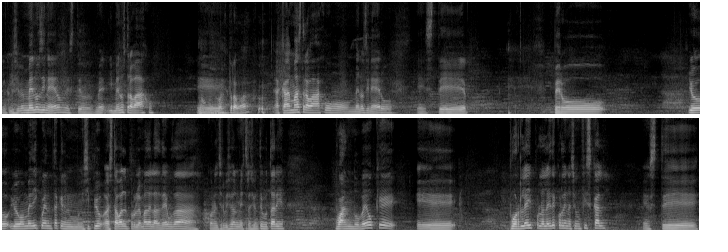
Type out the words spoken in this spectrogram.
inclusive menos dinero este, me- y menos trabajo. No, Eh, es más trabajo. Acá más trabajo, menos dinero. Este. Pero. Yo, yo me di cuenta que en el municipio estaba el problema de la deuda con el Servicio de Administración Tributaria. Cuando veo que eh, por ley, por la ley de coordinación fiscal, este,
